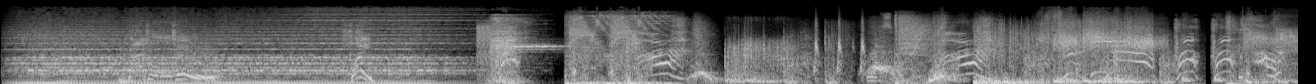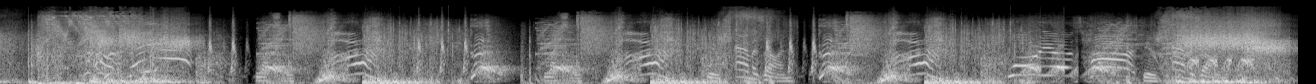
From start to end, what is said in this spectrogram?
Battle 2. Fight! Lasso. Lasso. Lasso. Amazon. Heart! There's Amazon.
